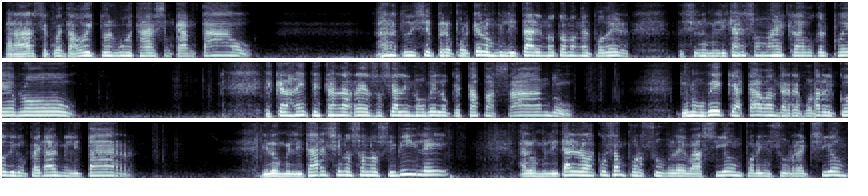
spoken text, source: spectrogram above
para darse cuenta, hoy todo el mundo está desencantado. Ahora tú dices, pero ¿por qué los militares no toman el poder? Pues si los militares son más esclavos que el pueblo. Es que la gente está en las redes sociales y no ve lo que está pasando. Tú no ves que acaban de reformar el Código Penal Militar. Y los militares, si no son los civiles, a los militares los acusan por sublevación, por insurrección,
